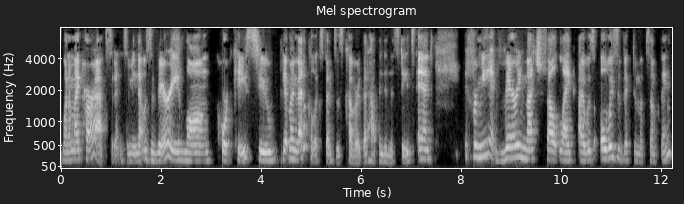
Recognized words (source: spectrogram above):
one of my car accidents. I mean, that was a very long court case to get my medical expenses covered that happened in the States. And for me, it very much felt like I was always a victim of something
